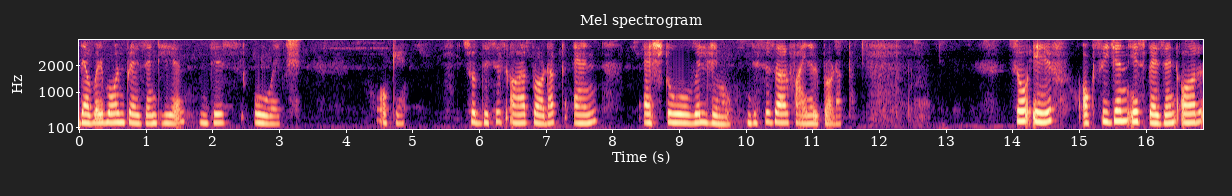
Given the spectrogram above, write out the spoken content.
Double bond present here. This OH okay. So this is our product and H2O will remove. This is our final product. So if oxygen is present or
